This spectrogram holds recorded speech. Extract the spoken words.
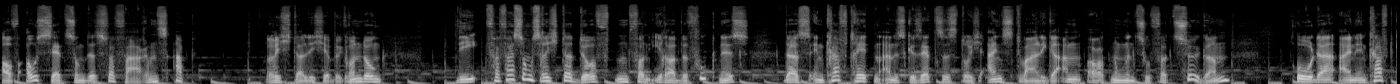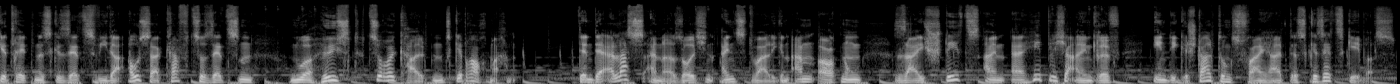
auf Aussetzung des Verfahrens ab. Richterliche Begründung die Verfassungsrichter dürften von ihrer Befugnis, das Inkrafttreten eines Gesetzes durch einstweilige Anordnungen zu verzögern oder ein in Kraft getretenes Gesetz wieder außer Kraft zu setzen, nur höchst zurückhaltend Gebrauch machen. Denn der Erlass einer solchen einstweiligen Anordnung sei stets ein erheblicher Eingriff in die Gestaltungsfreiheit des Gesetzgebers.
